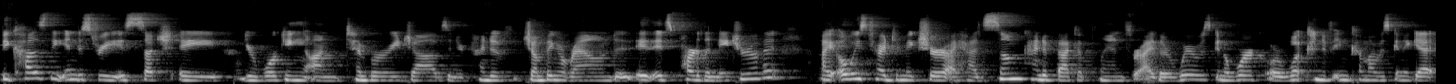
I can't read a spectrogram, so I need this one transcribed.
because the industry is such a you're working on temporary jobs and you're kind of jumping around it, it's part of the nature of it. I always tried to make sure i had some kind of backup plan for either where i was going to work or what kind of income i was going to get.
